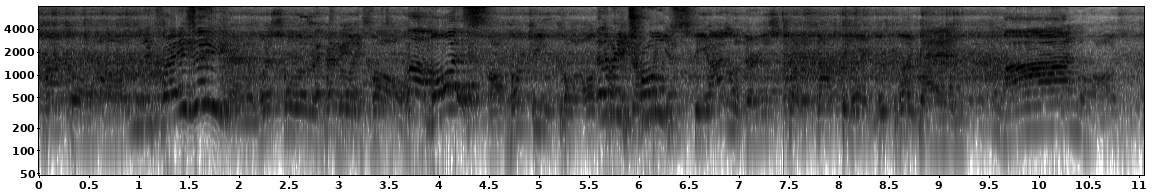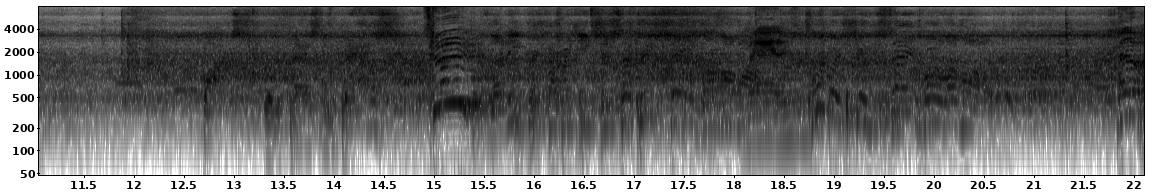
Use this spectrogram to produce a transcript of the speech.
Kakko on. Are you crazy? And a whistle and a penalty call. Come on, boys! A hooking call That'll be troops. the Islanders, but it knocked away. Good play by Come on! Fox with a pass his pass. Ski! Letty pick up a Giuseppe. Save Varlamov. Man, Trouba shoots. Save Varlamov. Hit him!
